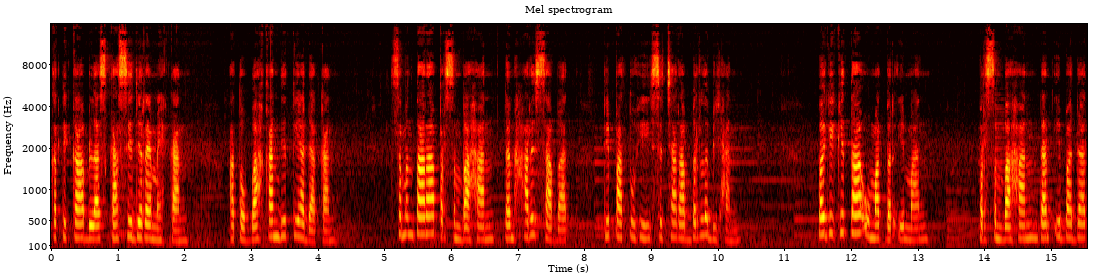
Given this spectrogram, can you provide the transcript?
ketika belas kasih diremehkan atau bahkan ditiadakan, sementara persembahan dan hari Sabat dipatuhi secara berlebihan. Bagi kita, umat beriman, persembahan dan ibadat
